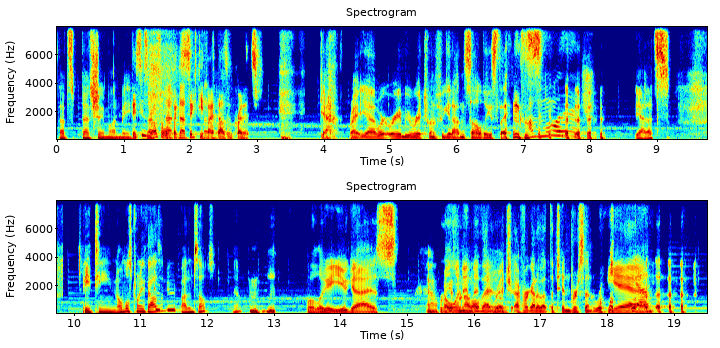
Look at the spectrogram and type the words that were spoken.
That's that's shame on me. This is That- also that- worth like that's- sixty five thousand credits. yeah, right. Yeah, we're, we're going to be rich once we get out and sell these things. I'm rich. Yeah, that's eighteen, almost twenty thousand by themselves. Mhm. Well, look at you guys. Yeah, I guess we're Rolling not in all that dough. rich. I forgot about the 10% rule. Yeah.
